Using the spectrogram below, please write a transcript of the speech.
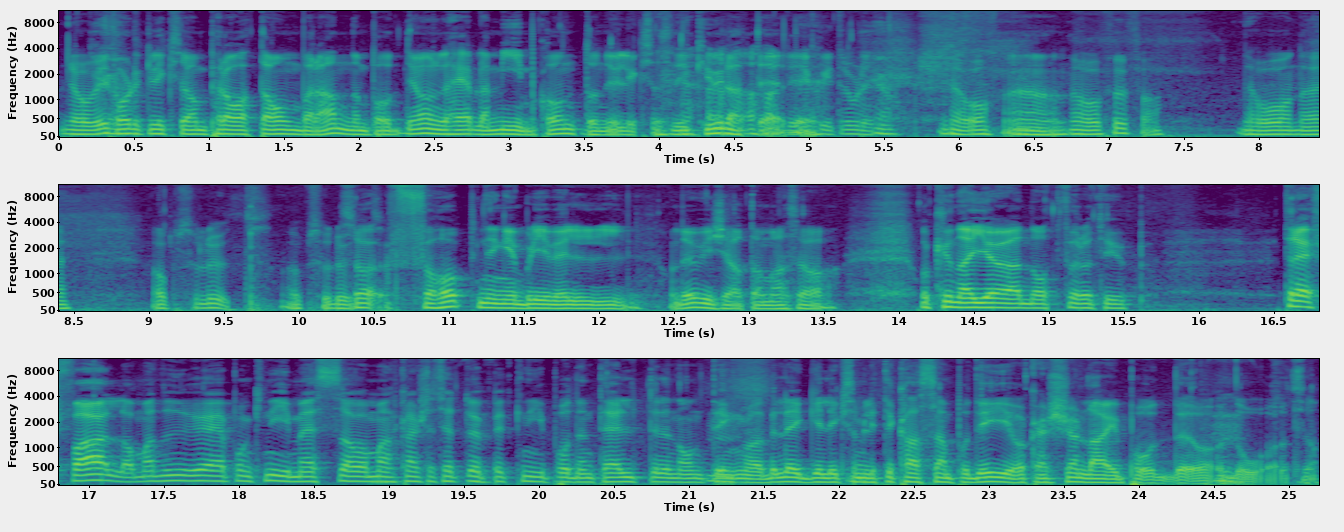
Ja folk liksom pratar om varandra på Jag har det här jävla meme-konton nu liksom, så det är kul att det Ja, är det är det. skitroligt. Ja. Ja. Ja för fan. Ja nej. Absolut. Absolut. Så förhoppningen blir väl, och det har vi tjatat om alltså, att kunna göra något för att typ träffa alla. Om man nu är på en knivmässa och man kanske sätter upp ett knivpodden-tält eller någonting och lägger liksom lite kassan på det och kanske en livepodd och då alltså.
